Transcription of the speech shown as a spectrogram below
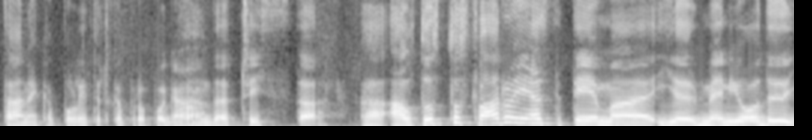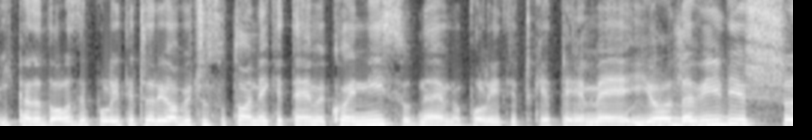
ta neka politička propaganda A. čista. A, ali to, to stvarno jeste tema, jer meni ovde i kada dolaze političari, obično su to neke teme koje nisu dnevno političke teme i onda vidiš uh,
